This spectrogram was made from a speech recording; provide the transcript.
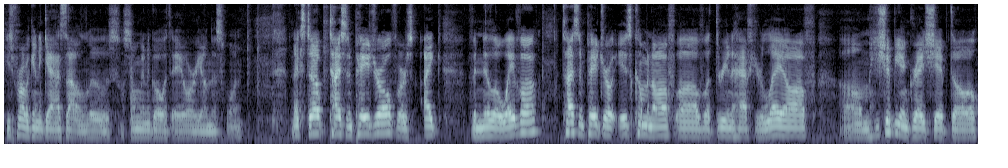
he's probably going to gas out and lose. So I'm going to go with Aori on this one. Next up, Tyson Pedro versus Ike Villanueva. Tyson Pedro is coming off of a three and a half year layoff. Um, he should be in great shape though.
